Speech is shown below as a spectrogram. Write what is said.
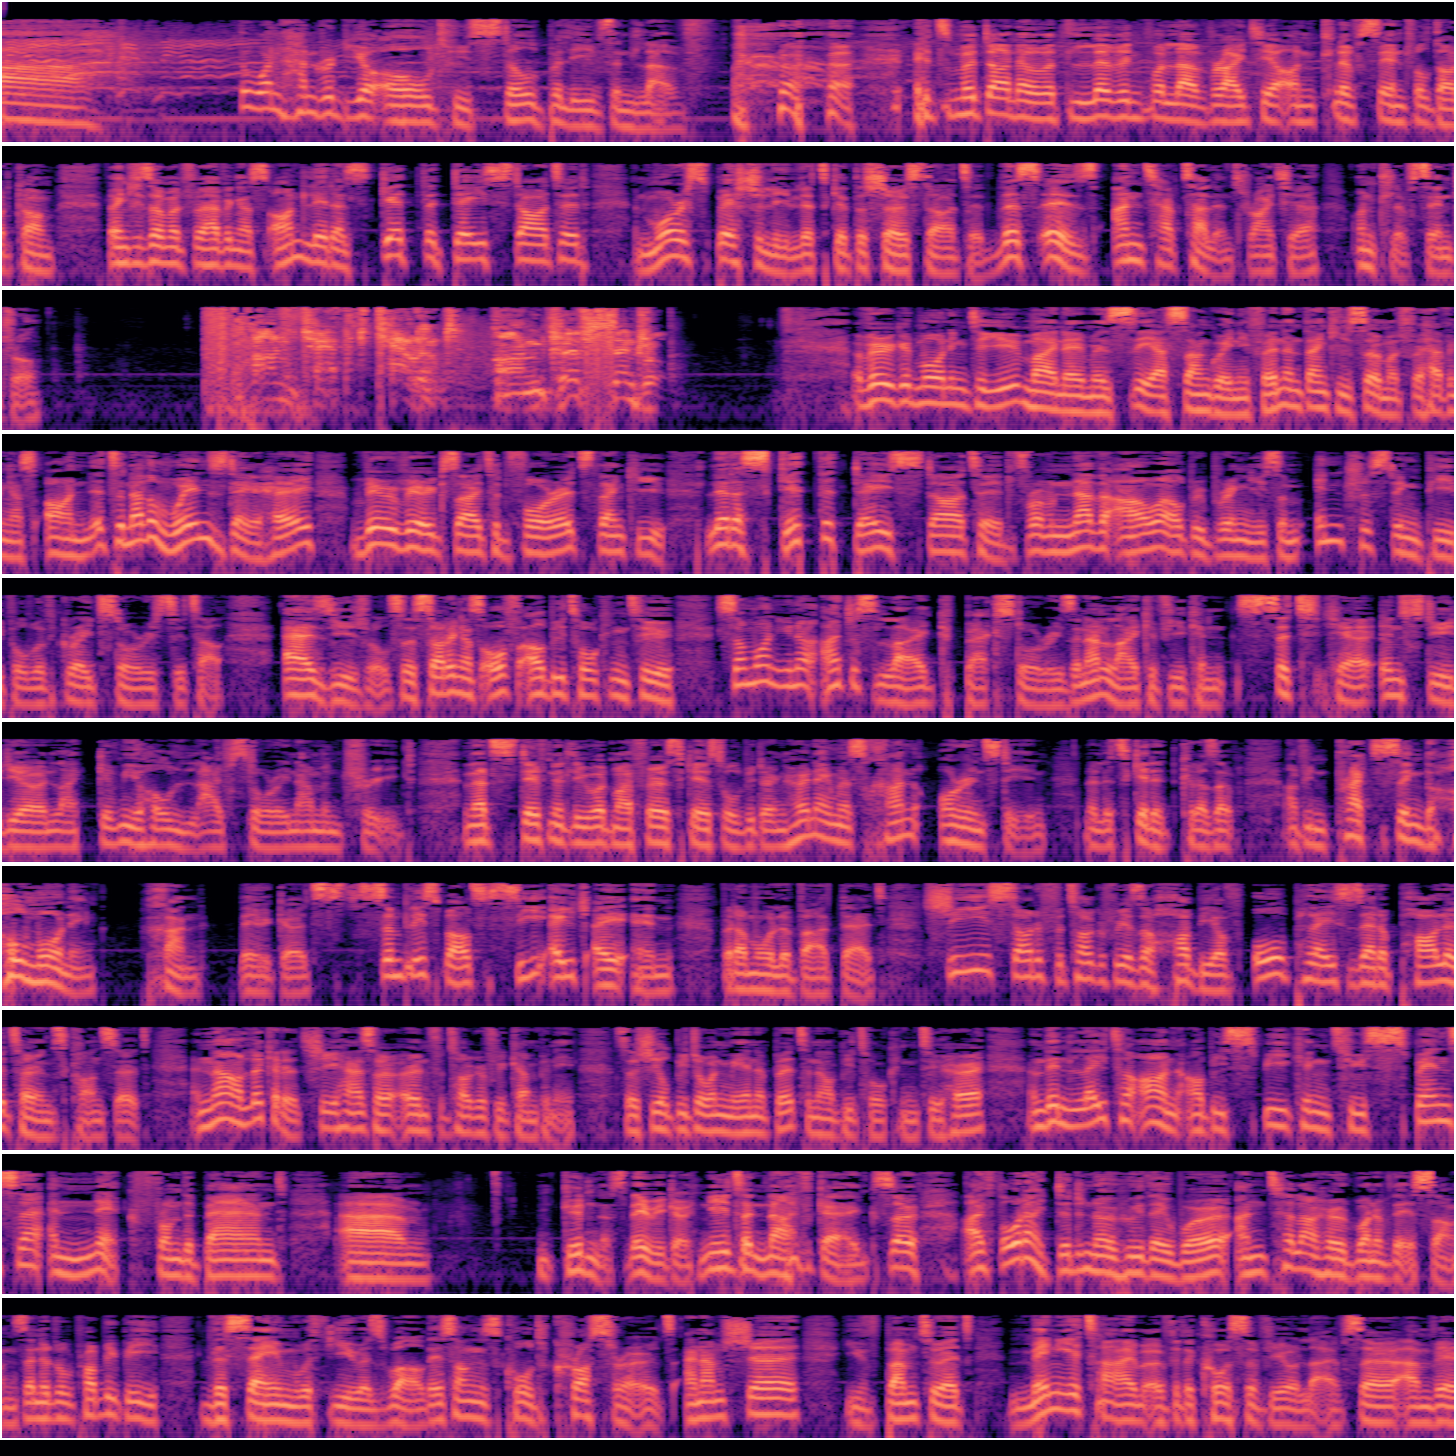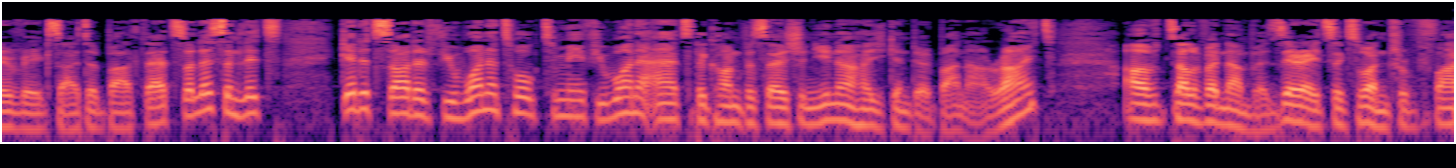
Ah, the 100 year old who still believes in love. it's Madonna with Living for Love right here on cliffcentral.com. Thank you so much for having us on. Let us get the day started and more especially, let's get the show started. This is Untapped Talent right here on Cliff Central. Untapped Talent on Cliff Central. A very good morning to you. My name is Siya Sangweni Finn and thank you so much for having us on. It's another Wednesday, hey? Very, very excited for it. Thank you. Let us get the day started. From another hour, I'll be bringing you some interesting people with great stories to tell, as usual. So starting us off, I'll be talking to someone, you know, I just like backstories and I like if you can sit here in studio and like give me a whole life story and I'm intrigued. And that's definitely what my first guest will be doing. Her name is Chan Orenstein. Now let's get it because I've I've been practicing the whole morning. Chan. There you go. It's simply spelled C-H-A-N, but I'm all about that. She started photography as a hobby of all places at a Parlotones concert. And now look at it. She has her own photography company. So she'll be joining me in a bit and I'll be talking to her. And then later on, I'll be speaking to Spencer and Nick from the band, um, Goodness, there we go. Needs a knife gang. So I thought I didn't know who they were until I heard one of their songs and it'll probably be the same with you as well. Their song is called Crossroads and I'm sure you've bumped to it many a time over the course of your life. So I'm very, very excited about that. So listen, let's get it started. If you want to talk to me, if you want to add to the conversation, you know how you can do it by now, right? Our telephone number 0861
